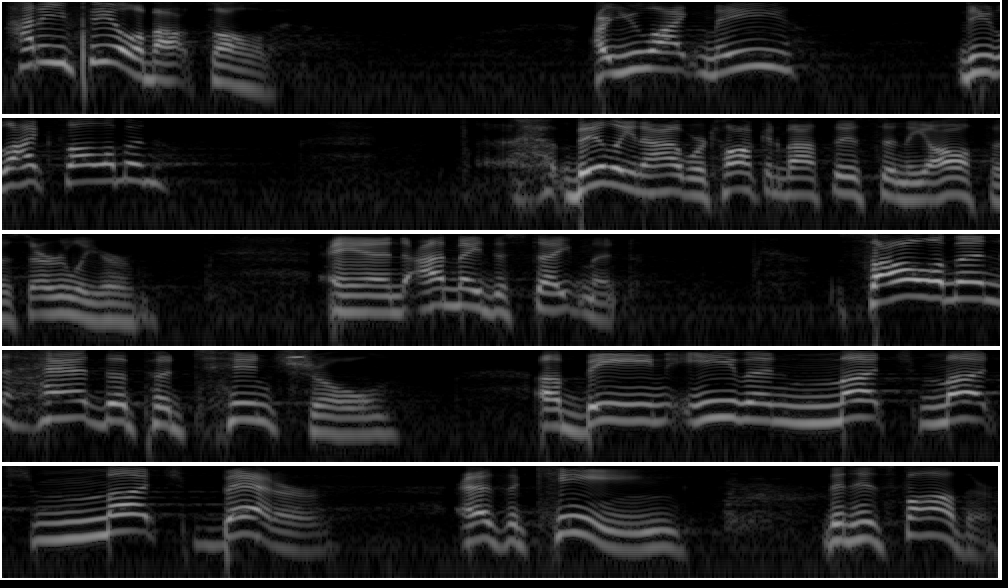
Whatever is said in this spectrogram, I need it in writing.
how do you feel about Solomon? Are you like me? Do you like Solomon? Billy and I were talking about this in the office earlier, and I made the statement Solomon had the potential of being even much, much, much better as a king than his father.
